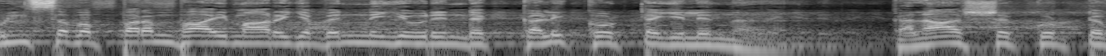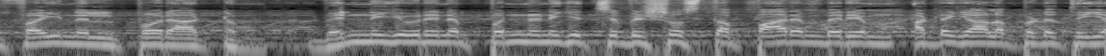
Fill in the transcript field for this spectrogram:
ഉത്സവപ്പറമ്പായി മാറിയ വെന്നിയൂരിന്റെ കളിക്കോട്ടയിൽ ഇന്ന് കലാശക്കുട്ട് ഫൈനൽ പോരാട്ടം. വെന്നിയൂരിനെ പൊന്നണിയിച്ച് വിശ്വസ്ത പാരമ്പര്യം അടയാളപ്പെടുത്തിയ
